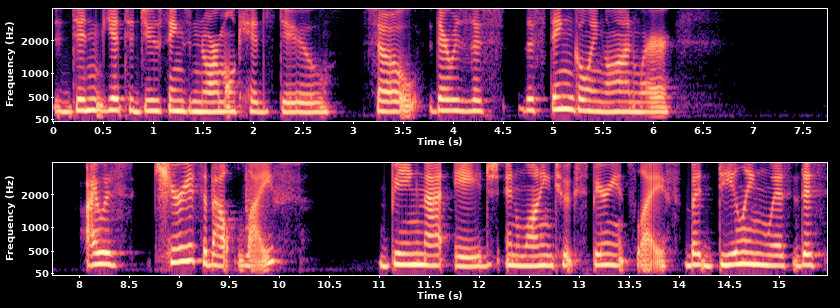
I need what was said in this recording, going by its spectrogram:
didn't get to do things normal kids do. So there was this this thing going on where I was curious about life being that age and wanting to experience life, but dealing with this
